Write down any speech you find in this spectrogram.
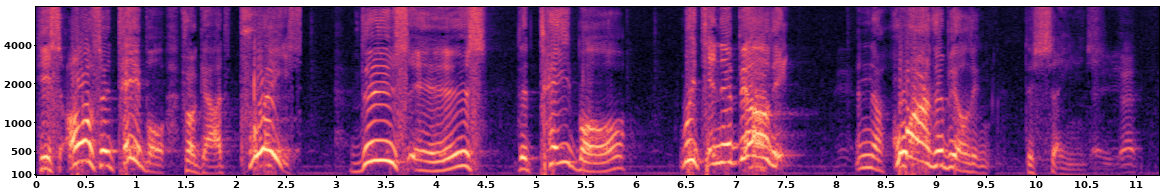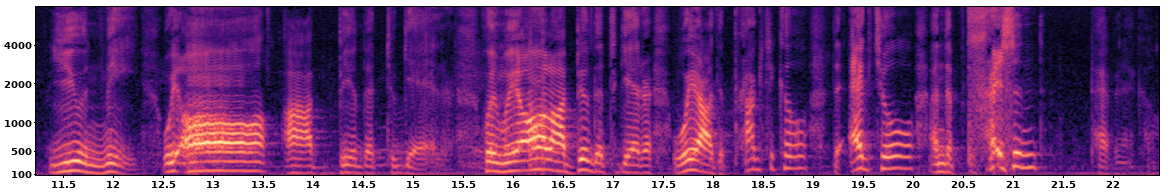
He's also a table for God's priests. This is the table within a building. And who are the building? The saints. You and me. We all are built together. When we all are built together, we are the practical, the actual, and the present tabernacle.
